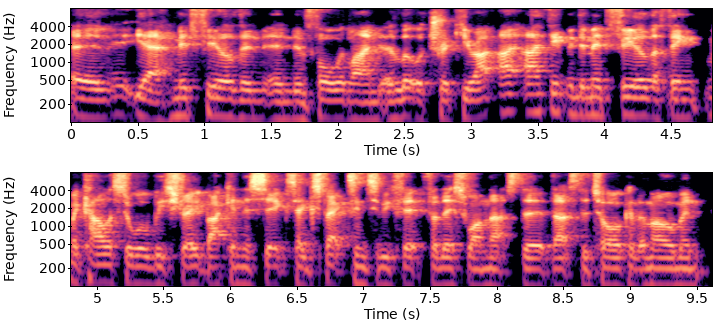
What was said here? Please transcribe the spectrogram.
uh, yeah, midfield and, and, and, forward line a little trickier. I, I, think with the midfield, I think McAllister will be straight back in the six, expecting to be fit for this one. That's the that's the talk at the moment.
